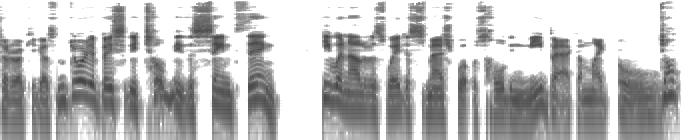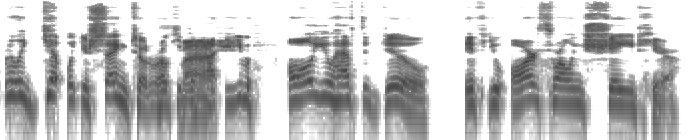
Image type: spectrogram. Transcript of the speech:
Todoroki goes, Midoriya basically told me the same thing. He went out of his way to smash what was holding me back. I'm like, Oh. don't really get what you're saying, Todoroki. But I, you, all you have to do, if you are throwing shade here,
